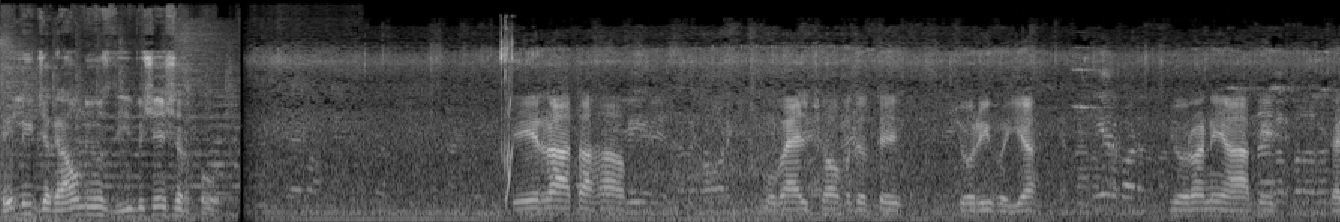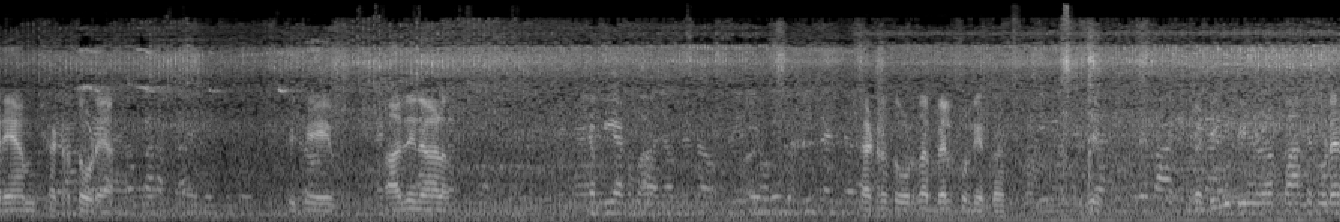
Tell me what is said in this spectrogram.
ਡੇਲੀ ਜਗਰਾਉਂ ਨਿਊਜ਼ ਦੀ ਵਿਸ਼ੇਸ਼ ਰਿਪੋਰਟ। ਦੇਰ ਰਾਤ ਆਹ ਮੋਬਾਈਲ ਸ਼ਾਪ ਦੇ ਉੱਤੇ ਚੋਰੀ ਹੋਈ ਆ। ਚੋਰਾਂ ਨੇ ਆ ਕੇ ਸਰੇਆਮ ਸ਼ਟਰ ਤੋੜਿਆ। ਕਿਸੇ ਆਦੇ ਨਾਲ ਸ਼ਟਰ ਤੋੜਦਾ ਬਿਲਕੁਲ ਨਹੀਂ ਇਦਾਂ ਗੱਡੀ ਗੁੱਡੀ ਨੇ ਪਾ ਕੇ ਤੋੜਿਆ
